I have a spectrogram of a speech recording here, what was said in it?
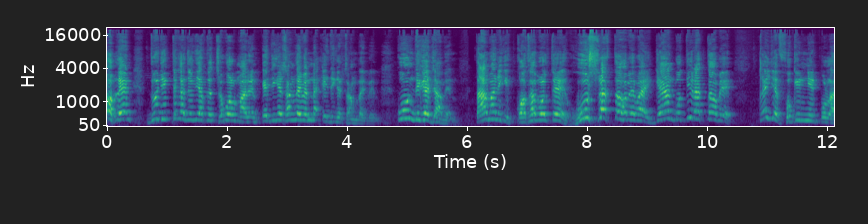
বলেন, দুই দিক থেকে যদি আপনি ছবল মারেন, এদিকে সামলাইবেন না, এদিকে সামলাইবেন? কোন দিকে যাবেন? তার মানে কি, কথা বলতে হুঁশ রাখতে হবে ভাই, জ্ঞান বুদ্ধি রাখতে হবে। এই যে ফকিন্নির পোলা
